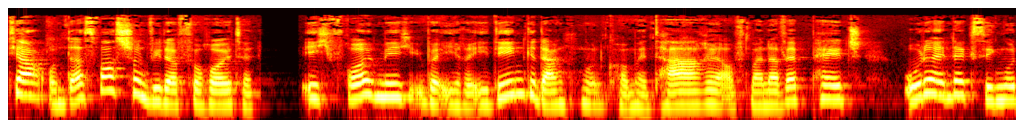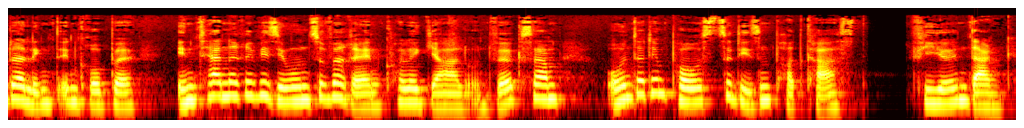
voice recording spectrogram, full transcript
Tja, und das war's schon wieder für heute. Ich freue mich über Ihre Ideen, Gedanken und Kommentare auf meiner Webpage oder in der Xing- oder LinkedIn-Gruppe Interne Revision souverän, kollegial und wirksam unter dem Post zu diesem Podcast. Vielen Dank.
